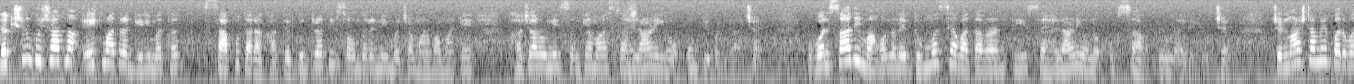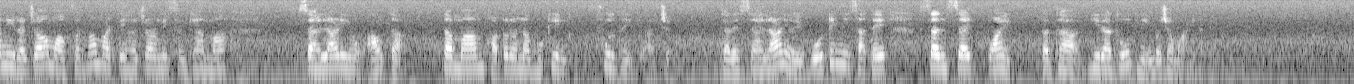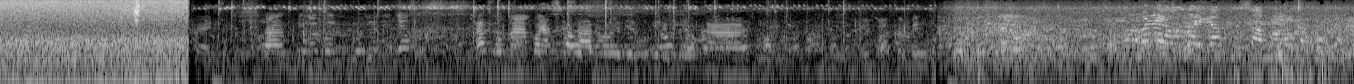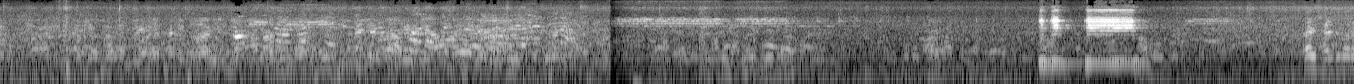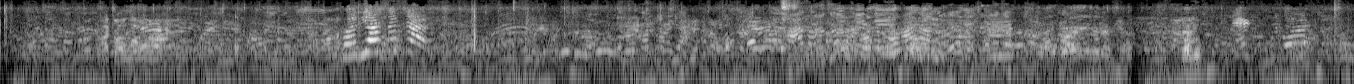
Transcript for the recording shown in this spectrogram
દક્ષિણ ગુજરાતના એકમાત્ર ગિરિમથક સાપુતારા ખાતે કુદરતી સૌંદર્યની મજા માણવા માટે હજારોની સંખ્યામાં સહેલાણીઓ ઉમટી પડ્યા છે. વરસાદી માહોલ અને ધુમ્મસ્યા વાતાવરણથી સહેલાણીઓનો ઉત્સાહ બેવડાઈ રહ્યો છે. જન્માષ્ટમી પર્વની રજાઓમાં ફરવા માટે હજારોની સંખ્યામાં સહેલાણીઓ આવતા તમામ હોટલોના બુકિંગ ફૂલ થઈ ગયા છે. ત્યારે સહેલાણીઓએ બોટિંગની સાથે સનસેટ પોઈન્ટ તથા ગીરાધોધની મજા માણી હતી. હાલો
